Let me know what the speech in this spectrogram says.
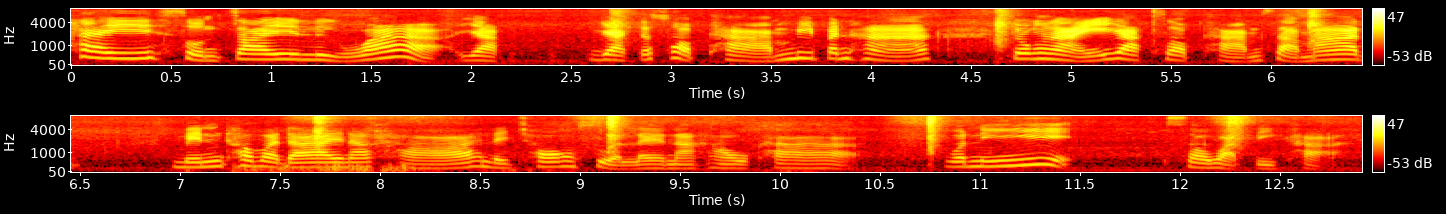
ใครสนใจหรือว่าอยากอยากจะสอบถามมีปัญหาตรงไหนอยากสอบถามสามารถเม้นเข้ามาได้นะคะ ในช่องสวนแลนาเฮาค่ะ วันนี้สวัสดีค่ะ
